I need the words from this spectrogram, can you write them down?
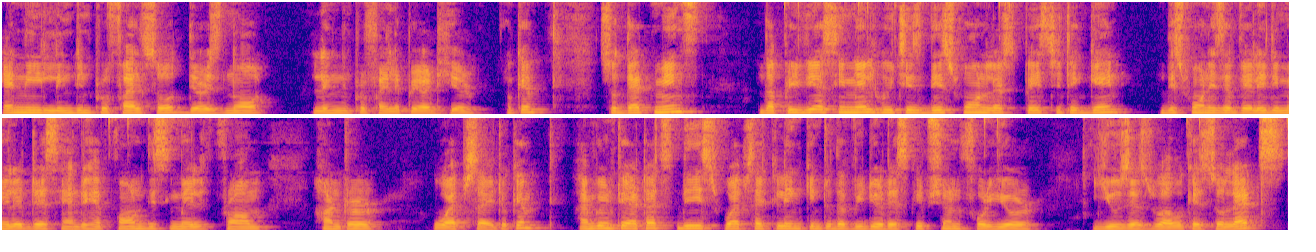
any linkedin profile so there is no linkedin profile appeared here okay? So that means the previous email which is this one let's paste it again. This one is a valid email address and we have found this email from hunter website okay? I'm going to attach this website link into the video description for your use as well okay? So let's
